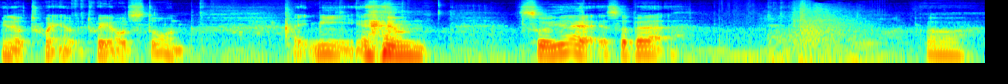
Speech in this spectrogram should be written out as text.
you know 20, 20 odd stone like me. Um, so yeah, it's a bit. Oh.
